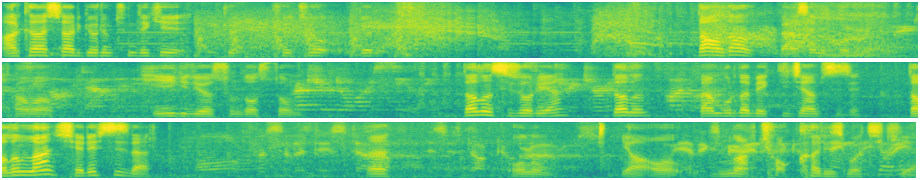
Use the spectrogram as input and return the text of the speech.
Arkadaşlar görüntümdeki kö- kötü görü Dal dal. Ben seni koruyorum. Tamam. İyi gidiyorsun dostum. Dalın siz oraya. Dalın. Ben burada bekleyeceğim sizi. Dalın lan şerefsizler. Heh. Oğlum ya o bunlar çok karizmatik ya.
